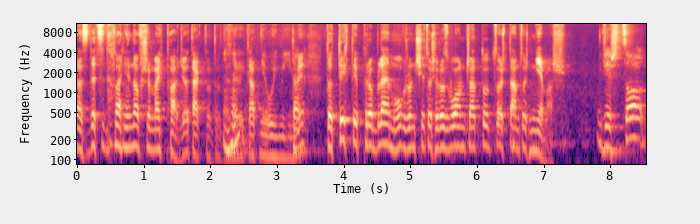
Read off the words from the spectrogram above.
na zdecydowanie nowszym iPadzie, o tak to, to, to Mhm. delikatnie ujmijmy, Tak. to tych, tych problemów, że on się coś rozłącza, to coś tam, coś nie masz. Wiesz co,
